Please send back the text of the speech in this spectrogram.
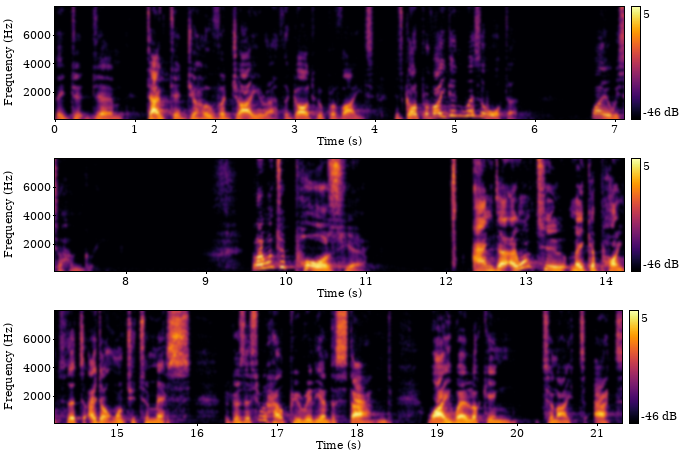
They um, doubted Jehovah Jireh, the God who provides. Is God providing? Where's the water? Why are we so hungry? But I want to pause here. And uh, I want to make a point that I don't want you to miss, because this will help you really understand why we're looking tonight at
